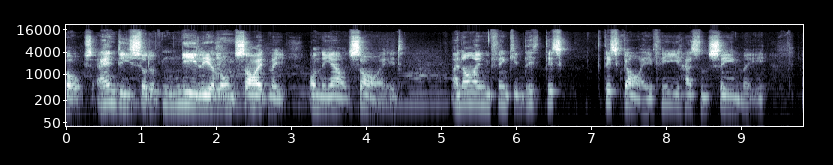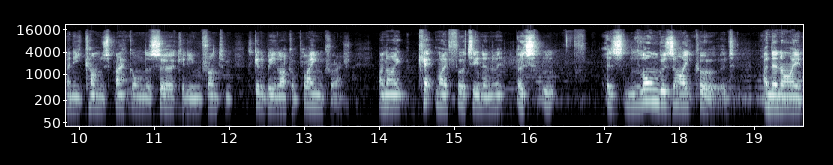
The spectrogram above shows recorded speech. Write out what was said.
box. Andy's sort of nearly alongside me on the outside. And I'm thinking, this, this, this guy, if he hasn't seen me and he comes back on the circuit in front of me, it's going to be like a plane crash. and I kept my foot in and as as long as I could, and then I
